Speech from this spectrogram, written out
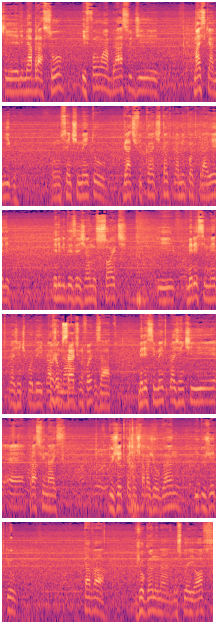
que ele me abraçou e foi um abraço de mais que amigo, um sentimento gratificante tanto para mim quanto para ele. Ele me desejando sorte e merecimento para a gente poder ir para a final. jogo 7, não foi? Exato. Merecimento para a gente ir é, para as finais do jeito que a gente estava jogando e do jeito que eu estava jogando na, nos playoffs.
